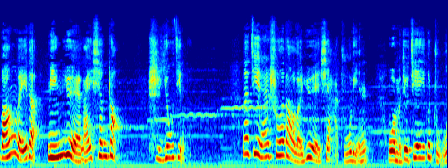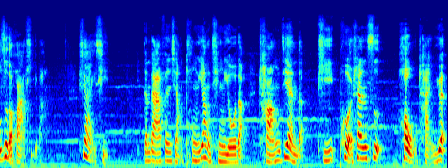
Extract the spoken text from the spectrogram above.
王维的“明月来相照”是幽静的。那既然说到了月下竹林，我们就接一个竹子的话题吧。下一期跟大家分享同样清幽的常见的题破山寺后禅院。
